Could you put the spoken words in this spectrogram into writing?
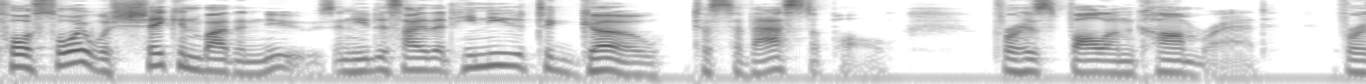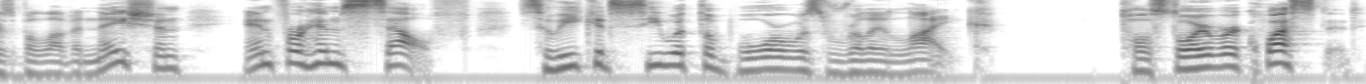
Tolstoy was shaken by the news, and he decided that he needed to go to Sevastopol for his fallen comrade, for his beloved nation, and for himself, so he could see what the war was really like. Tolstoy requested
